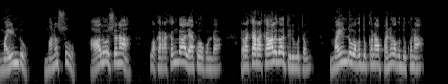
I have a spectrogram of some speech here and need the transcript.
మైండ్ మనస్సు ఆలోచన ఒక రకంగా లేకోకుండా రకరకాలుగా తిరుగుతాం. మైండ్ ఒక దుక్కున పని ఒక దుక్కున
